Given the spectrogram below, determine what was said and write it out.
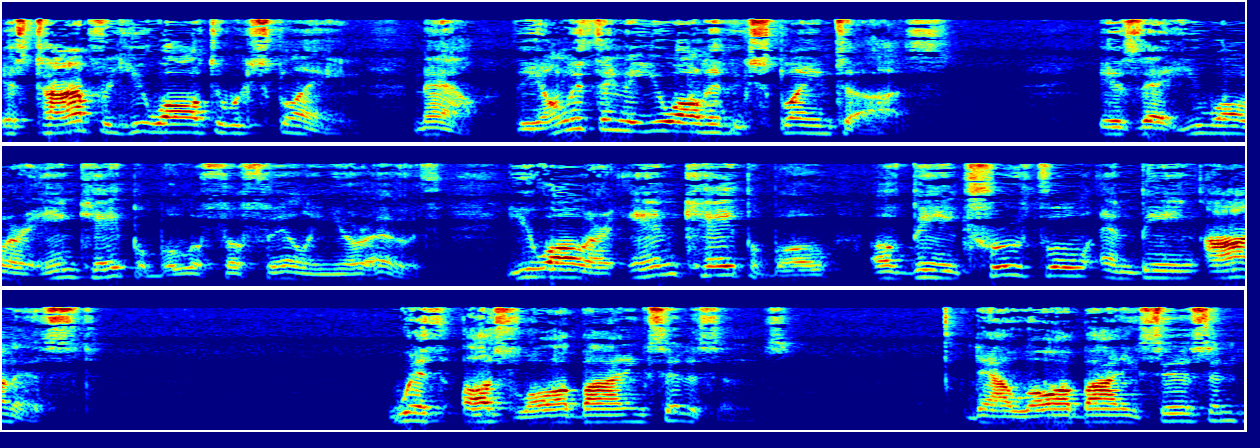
It's time for you all to explain. Now, the only thing that you all have explained to us is that you all are incapable of fulfilling your oath. You all are incapable of being truthful and being honest with us law abiding citizens. Now, law abiding citizen,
